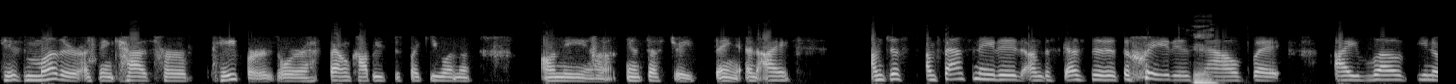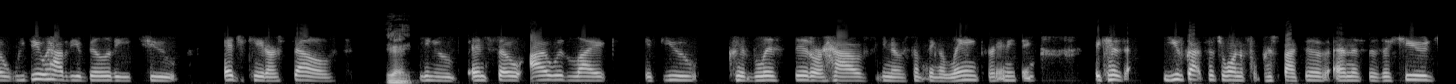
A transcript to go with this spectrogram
his mother, I think, has her papers or found copies, just like you on the on the uh, ancestry thing. And I, I'm just, I'm fascinated. I'm disgusted at the way it is Yeah. now, but I love, you know, we do have the ability to educate ourselves, Right. you know, and so I would like if you could list it or have, you know, something, a link or anything, because you've got such a wonderful perspective, and this is a huge,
